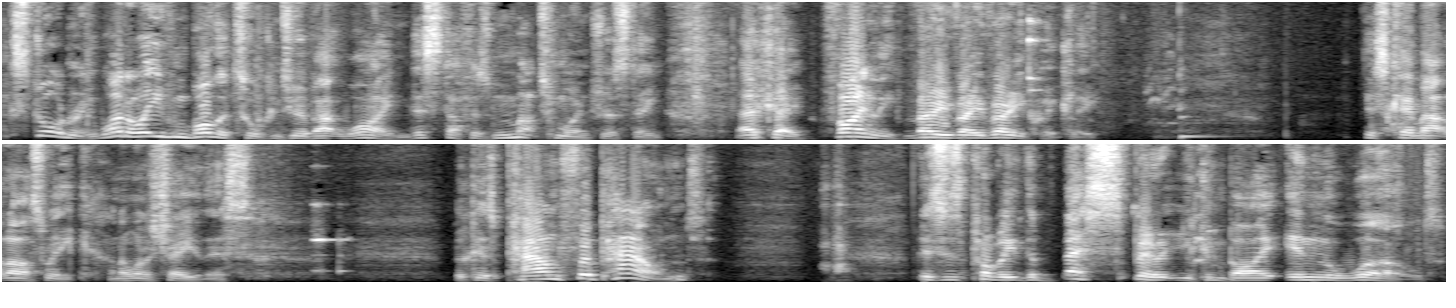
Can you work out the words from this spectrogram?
Extraordinary. Why do I even bother talking to you about wine? This stuff is much more interesting. Okay, finally, very, very, very quickly. This came out last week, and I want to show you this. Because pound for pound, this is probably the best spirit you can buy in the world.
